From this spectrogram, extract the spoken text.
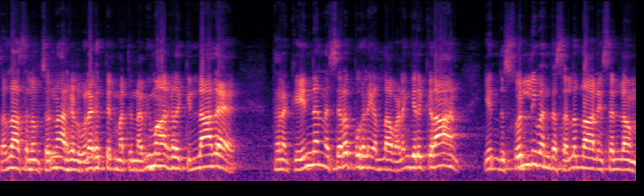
சல்லாசலம் சொன்னார்கள் உலகத்தில் மற்ற நபிமார்களுக்கு இல்லாத தனக்கு என்னென்ன சிறப்புகளை அல்லாஹ் வழங்கியிருக்கிறான் என்று சொல்லி வந்த சல்லல்லா அலி செல்லம்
